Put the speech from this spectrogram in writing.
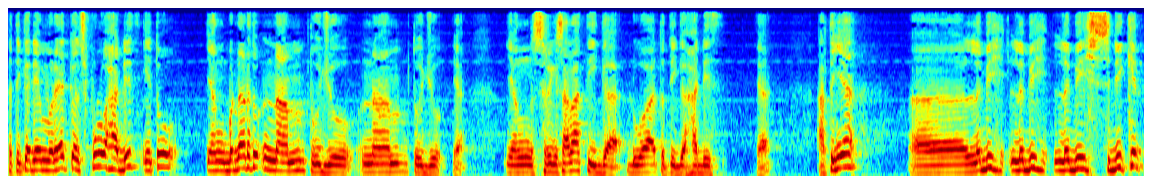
ketika dia meriwayatkan 10 hadis itu yang benar itu 6, 7, 6, 7 ya. Yang sering salah 3, 2 atau 3 hadis ya. Artinya uh, lebih lebih lebih sedikit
